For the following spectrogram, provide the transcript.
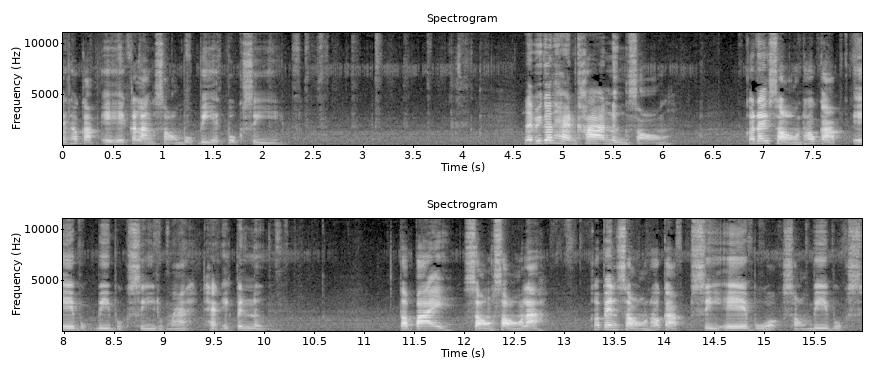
y เท่ากับ ax กำลัง2บวก bx บวก c แล้วพี่ก็แทนค่า 1 2 ก็ได้ 2 เท่ากับ a บวก b บวก c ถูกไหมแทน x เป็น 1 ต่อไป 2 2 ล่ะ ก็เป็น 2 เท่ากับ 4a บวก 2b บวก c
